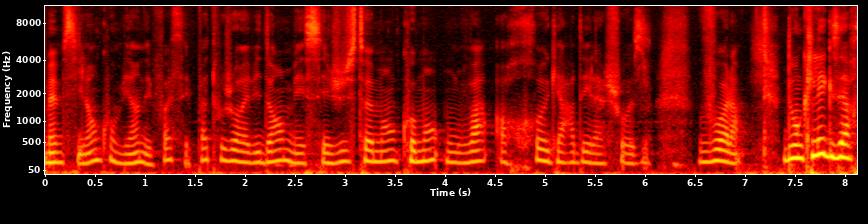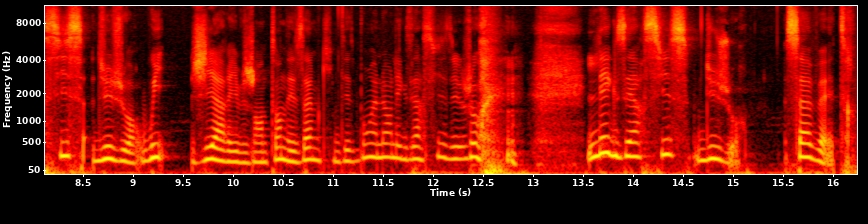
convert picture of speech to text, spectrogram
Même s'il en convient, des fois c'est pas toujours évident, mais c'est justement comment on va regarder la chose. Voilà. Donc l'exercice du jour. Oui, j'y arrive. J'entends des âmes qui me disent Bon, alors l'exercice du jour. l'exercice du jour, ça va être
